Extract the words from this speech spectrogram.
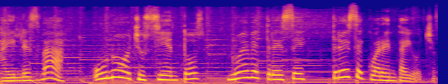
Ahí les va. 1-800-913-1348. 1348.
